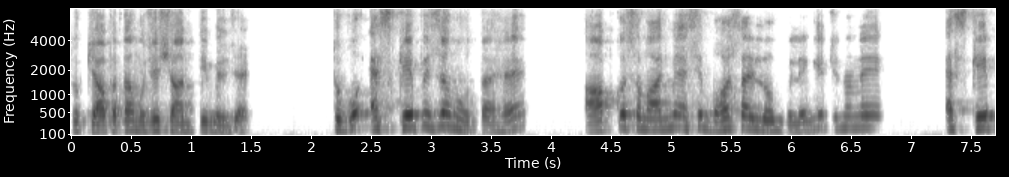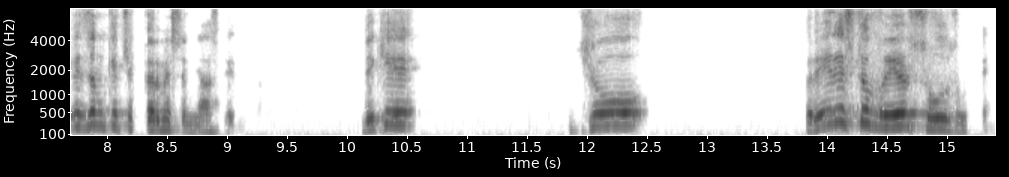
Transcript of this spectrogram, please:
तो क्या पता मुझे शांति मिल जाए। तो वो एस्केपिज्म होता है आपको समाज में ऐसे बहुत सारे लोग मिलेंगे जिन्होंने एस्केपिज्म के चक्कर में संन्यास ले लिया। देखिए, जो रेयरेस्ट ऑफ़ रेयर सोल्स होते हैं,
